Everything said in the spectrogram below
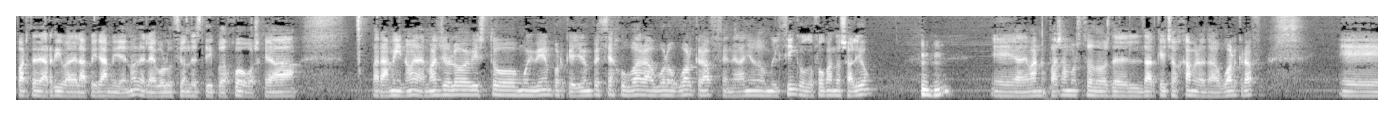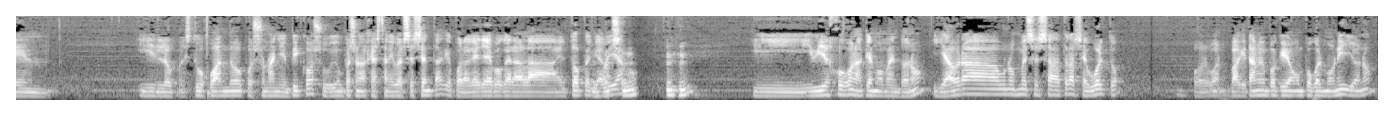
parte de arriba de la pirámide, ¿no? De la evolución de este tipo de juegos, que ha, para mí, ¿no? Además yo lo he visto muy bien porque yo empecé a jugar a World of Warcraft en el año 2005, que fue cuando salió. Eh, además nos pasamos todos del Dark Age of Camelot al Warcraft. Eh, y lo estuve jugando pues un año y pico, subí un personaje hasta nivel 60, que por aquella época era el tope que había. y, vi el juego en aquel momento, ¿no? Y ahora, unos meses atrás, he vuelto, pues bueno, para quitarme un poquito un poco el monillo, ¿no?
